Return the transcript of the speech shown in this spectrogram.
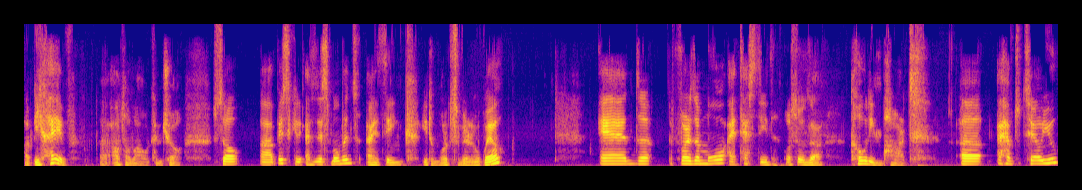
uh, behave uh, out of our control. So basically, at this moment, I think it works very well. And furthermore, I tested also the coding part. I have to tell you,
